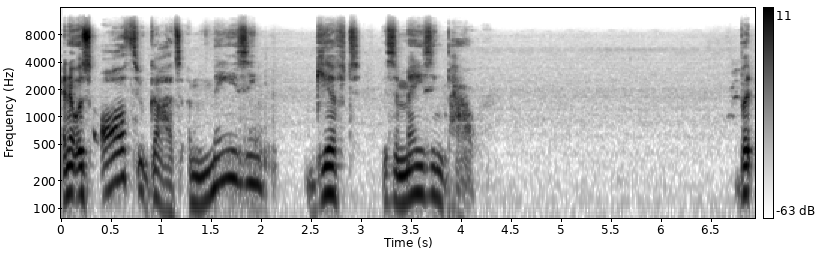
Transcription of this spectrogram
And it was all through God's amazing gift, His amazing power. But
